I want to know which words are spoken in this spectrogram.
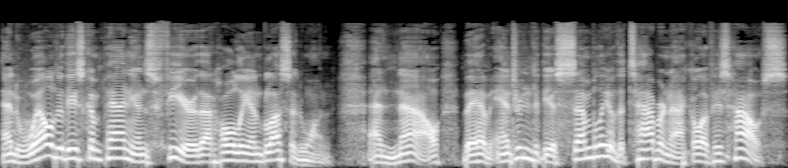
And well do these companions fear that holy and blessed one. And now they have entered into the assembly of the tabernacle of his house.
